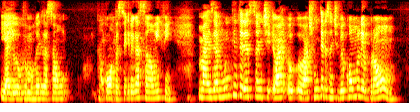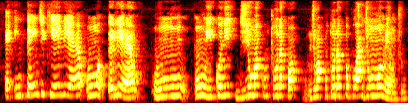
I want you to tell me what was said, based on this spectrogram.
E aí houve uma organização por conta da segregação, enfim. Mas é muito interessante, eu, eu, eu acho muito interessante ver como o LeBron é, entende que ele é um. Ele é um, um ícone de uma cultura pop, de uma cultura popular de um momento.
